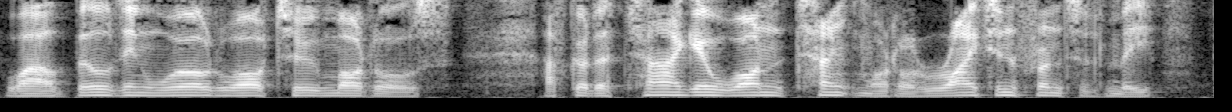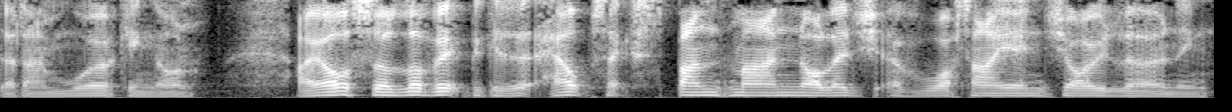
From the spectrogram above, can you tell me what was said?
while building World War Two models. I've got a Tiger 1 tank model right in front of me that I'm working on. I also love it because it helps expand my knowledge of what I enjoy learning.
